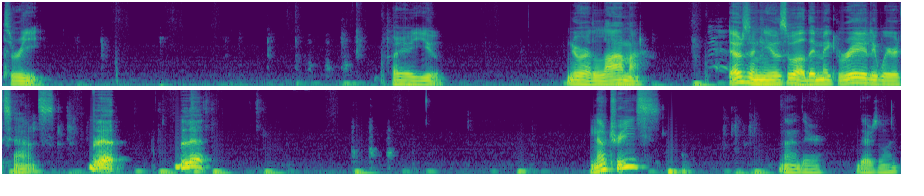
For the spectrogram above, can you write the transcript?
Three. What are you? You're a llama. Those are new as well. They make really weird sounds. Blah, blah. No trees? Oh, there. There's one.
